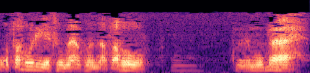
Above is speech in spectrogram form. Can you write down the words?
وطهورية ما يكون طهور يكون مباح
